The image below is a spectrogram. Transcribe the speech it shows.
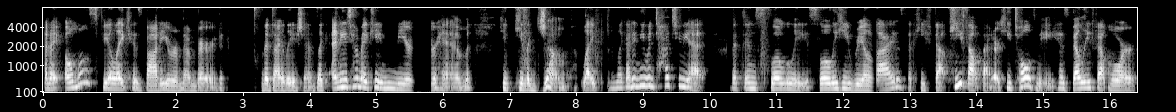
and I almost feel like his body remembered the dilations. Like anytime I came near him, he he like jump. Like I'm like, I didn't even touch you yet. But then slowly, slowly he realized that he felt he felt better. He told me his belly felt more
